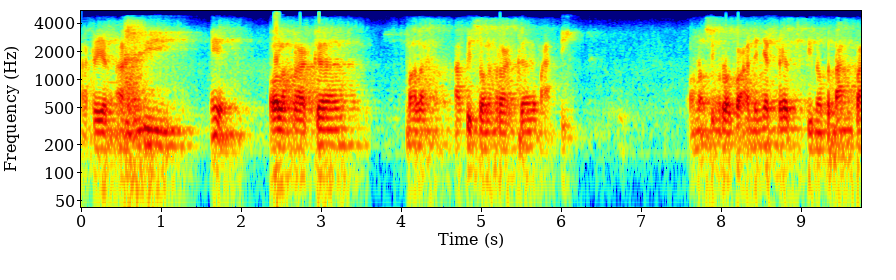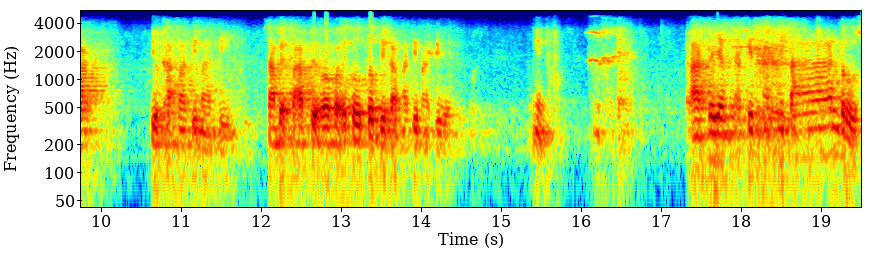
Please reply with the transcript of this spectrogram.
Ada yang ahli ya, olahraga, malah habis olahraga mati. Ono sing anehnya pet, dino penampak, yuk ya gak mati-mati. Sampai pabrik rokok itu tutup, yuk ya gak mati-mati. Ya. Ada yang sakit-sakitan terus.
